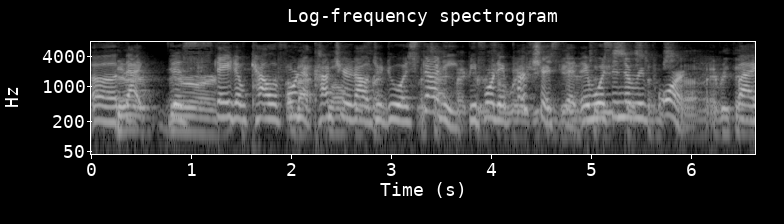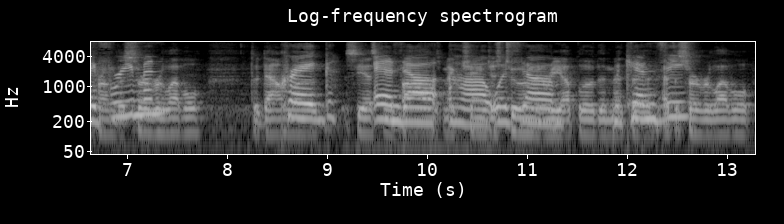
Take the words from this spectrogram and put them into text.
uh, There- that there the are state of California contracted out to do a study before they or ways you can purchased it. It was in the systems, report uh, by from the Freeman. level to download Craig, CSV and, files, uh, make uh, changes was, to them, uh, and re-upload them at the, at the server level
